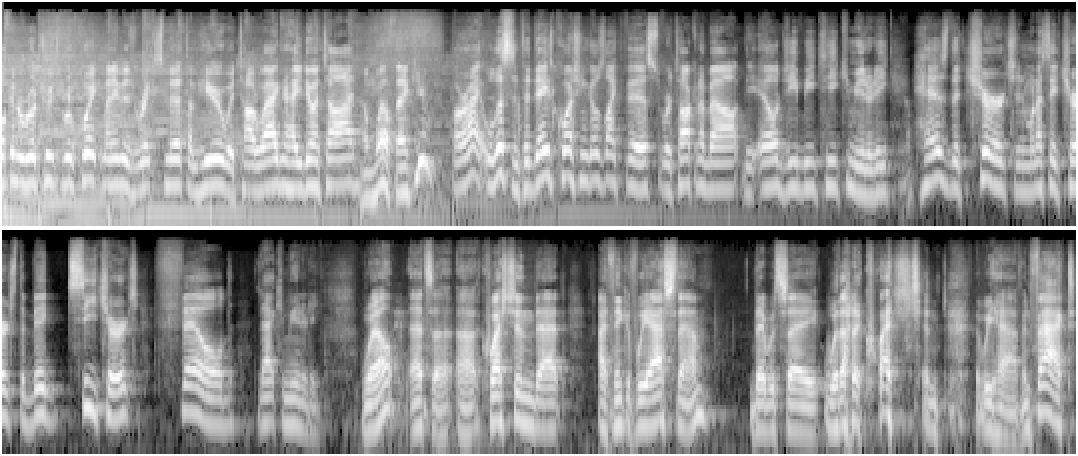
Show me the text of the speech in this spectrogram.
Welcome to Real Truth Real Quick. My name is Rick Smith. I'm here with Todd Wagner. How you doing, Todd? I'm well, thank you. All right. Well, listen, today's question goes like this. We're talking about the LGBT community. Has the church, and when I say church, the big C church, failed that community? Well, that's a, a question that I think if we ask them, they would say without a question that we have. In fact,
